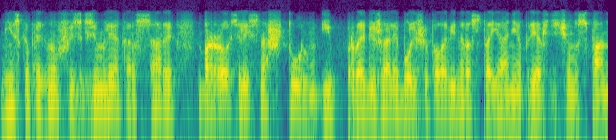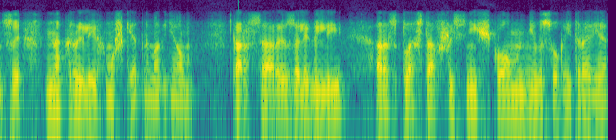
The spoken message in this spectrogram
Низко пригнувшись к земле, корсары бросились на штурм и пробежали больше половины расстояния, прежде чем испанцы накрыли их мушкетным огнем. Корсары залегли, распластавшись ничком в невысокой траве,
